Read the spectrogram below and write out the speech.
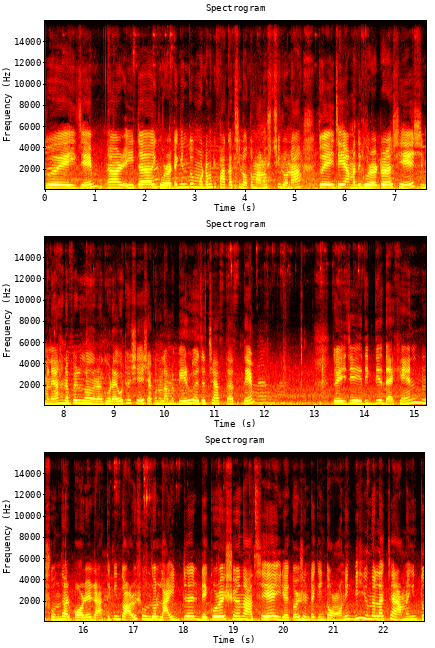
তো এই যে, আর এইটা, এই ঘোড়াটা কিন্তু মোটামুটি ফাঁকা ছিল, অত মানুষ ছিল না। তো এই যে আমাদের ঘোড়াটা শেষ মানে আহনাফের ঘোড়ায় ওঠা শেষ, এখন হলো আমরা বের হয়ে যাচ্ছে আস্তে আস্তে। তো এই যে এদিক দিয়ে দেখেন, সন্ধ্যার পরে রাতে কিন্তু আরও সুন্দর লাইটের ডেকোরেশন আছে। এই ডেকোরেশনটা কিন্তু অনেক বেশি সুন্দর লাগছে। আর আমরা কিন্তু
